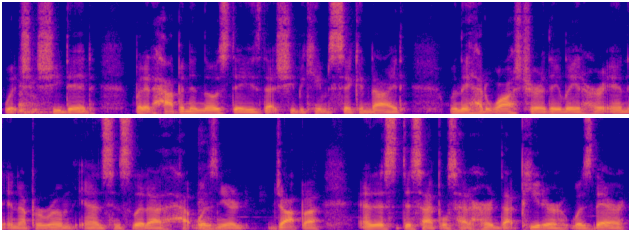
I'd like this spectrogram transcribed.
which she did. But it happened in those days that she became sick and died. When they had washed her, they laid her in an upper room. And since Lydda was near Joppa, and the disciples had heard that Peter was there,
